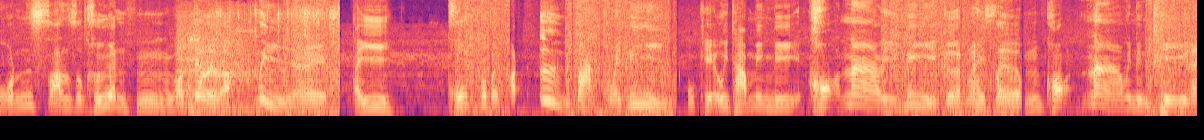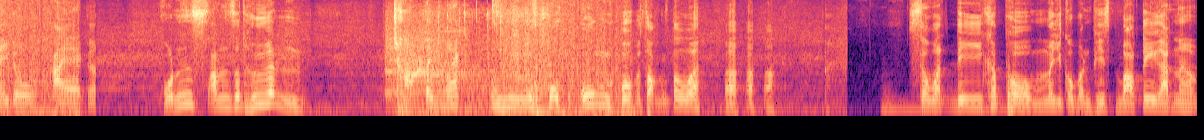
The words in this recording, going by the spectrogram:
ฝนสันสะเทือนอืมโรเจอร์เหรอนี่ไงตีคุบเข้าไปปัดอื้อบักเข้าไปนี่ โอเคอุ้ยทามิ่งดีเคาะหน้าไปนี่ เกิดมาให้เสิร์ฟอืมเคาะหน้าไปหนึ่งทีไงโดแตกอะฝนสันสะเทือนชาเต็มแม็กโอ้โหปุ้งโหสองตัว สวัสดีครับผมมาอยู่กับวันพี e บ o ลตี้กันนะครับ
